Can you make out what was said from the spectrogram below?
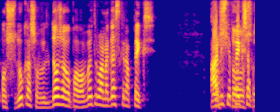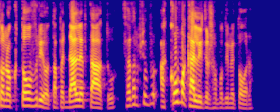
ο Σλούκας, ο Βιλντόζα, ο Παπαπέτρου αναγκάστηκε να παίξει. Αν είχε Ωστόσο- παίξει από τον Οκτώβριο τα πεντά λεπτά του, θα ήταν πιο, προ- ακόμα καλύτερος από ό,τι είναι τώρα.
